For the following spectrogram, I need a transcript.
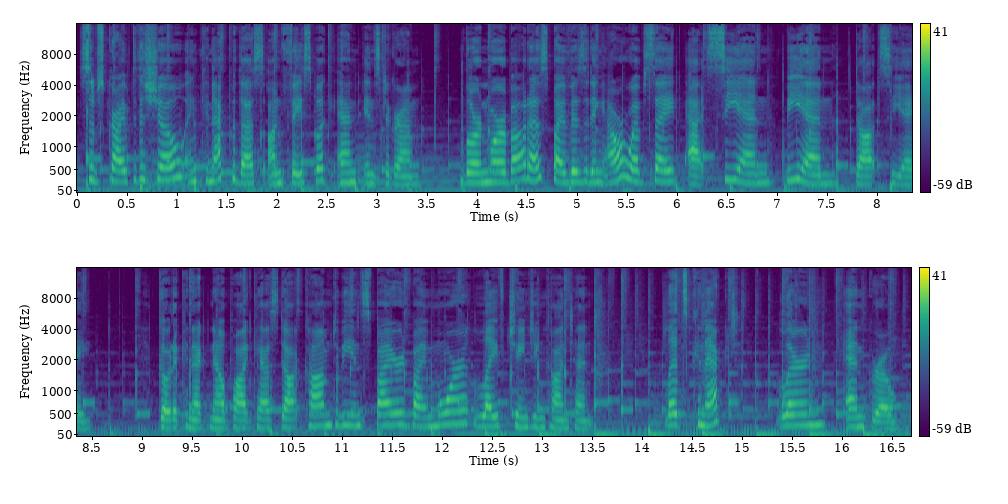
Subscribe to the show and connect with us on Facebook and Instagram. Learn more about us by visiting our website at cnbn.ca. Go to connectnowpodcast.com to be inspired by more life changing content. Let's connect, learn, and grow.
